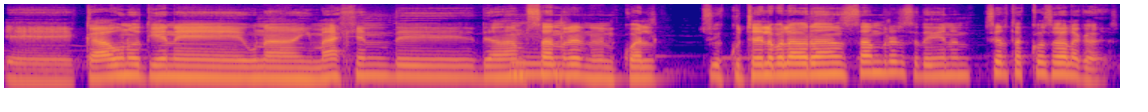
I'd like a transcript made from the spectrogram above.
eh, cada uno tiene una imagen de, de Adam Mm. Sandler en el cual si escucháis la palabra Adam Sandler se te vienen ciertas cosas a la cabeza.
